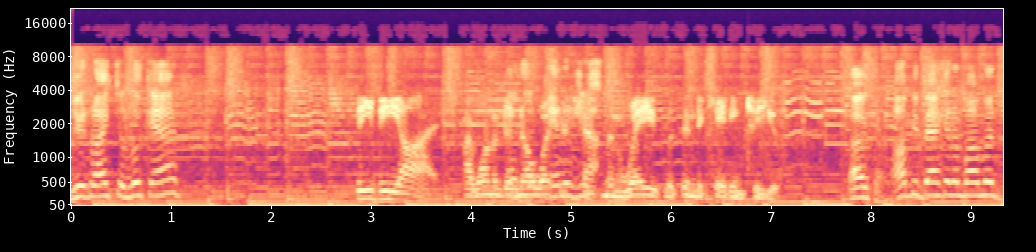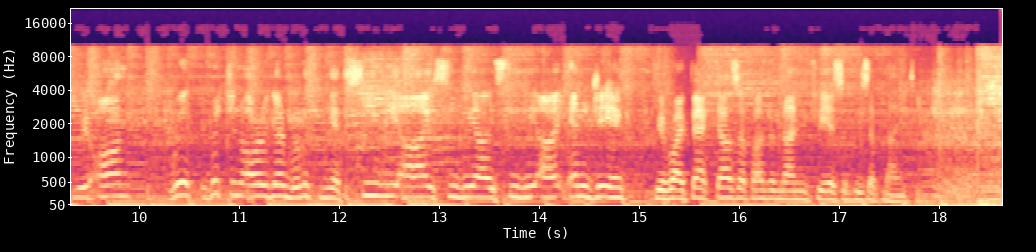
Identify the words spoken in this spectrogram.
You'd like to look at? CVI. I wanted to That's know what your Chapman wave was indicating to you. Okay, I'll be back in a moment. We're on with Rich in Oregon. We're looking at CVI, CVI, CVI Energy Inc. Be right back. Dow's up 193, S&P's up 19.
